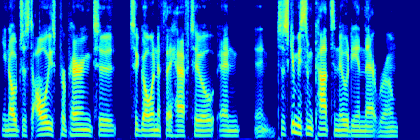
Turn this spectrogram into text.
you know, just always preparing to to go in if they have to and and just give me some continuity in that room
